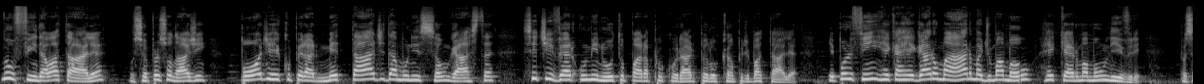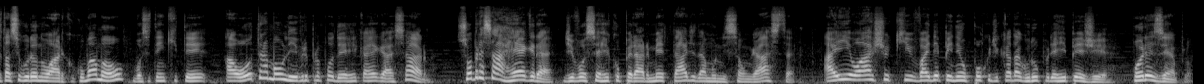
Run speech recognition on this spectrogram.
No fim da batalha, o seu personagem pode recuperar metade da munição gasta se tiver um minuto para procurar pelo campo de batalha. E por fim, recarregar uma arma de uma mão requer uma mão livre. Você está segurando o arco com uma mão, você tem que ter a outra mão livre para poder recarregar essa arma. Sobre essa regra de você recuperar metade da munição gasta, aí eu acho que vai depender um pouco de cada grupo de RPG. Por exemplo,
